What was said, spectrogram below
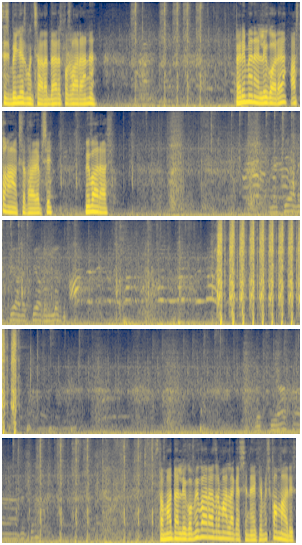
τις μπίλιες μου τις σαραντάρες πως βαράνε. Περίμενε λίγο ρε, άστο να ξεθαρέψει. Μη βαράς. Δεξιά, δεξιά, δεξιά, τον βλέπεις. Δεξιά, θα τέτοιο. Σταμάτα λίγο, μη βαράς ρε μαλάκα συνέχεια, μη σπαμάρεις.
